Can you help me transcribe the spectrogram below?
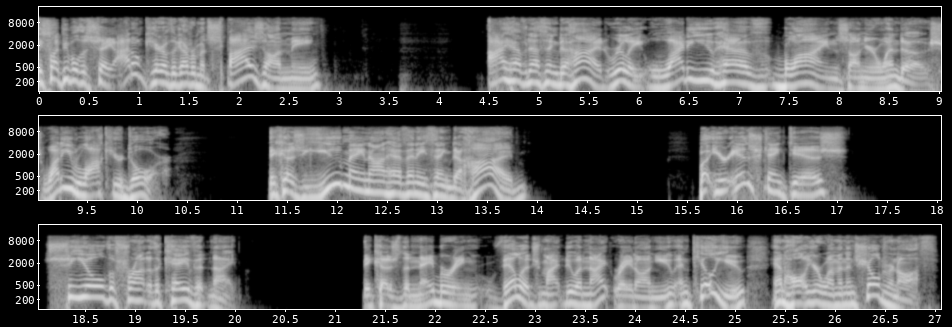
It's like people that say, I don't care if the government spies on me. I have nothing to hide. Really, why do you have blinds on your windows? Why do you lock your door? Because you may not have anything to hide, but your instinct is seal the front of the cave at night because the neighboring village might do a night raid on you and kill you and haul your women and children off.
